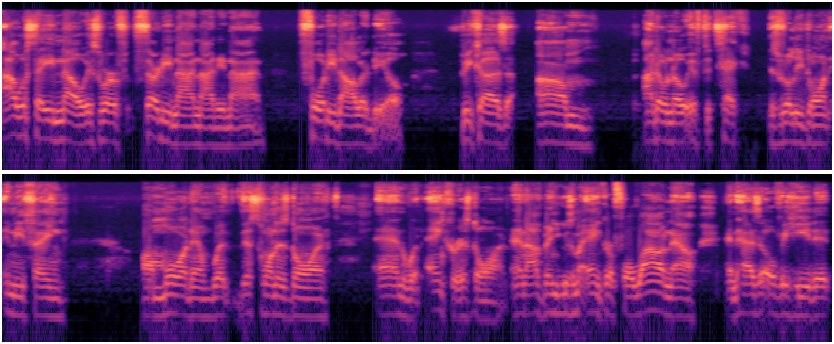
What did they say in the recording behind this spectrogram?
I would say no. It's worth thirty nine ninety nine, forty dollar deal, because um, I don't know if the tech is really doing anything um, more than what this one is doing and what Anker is doing. And I've been using my Anker for a while now and hasn't overheated.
